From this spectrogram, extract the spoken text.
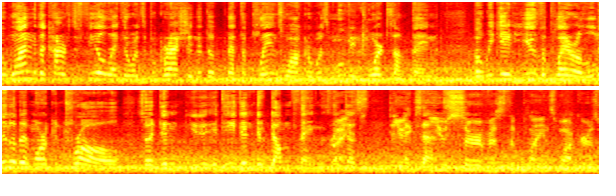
wanted the cards to feel like there was a progression that the that the planeswalker was moving towards something, but we gave you the player a little bit more control, so it didn't you, it, he didn't do dumb things. It just didn't you, make sense. You serve as the planeswalker's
